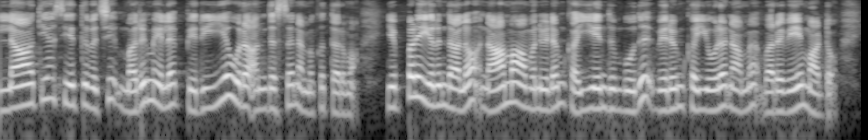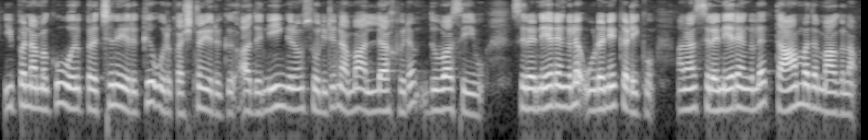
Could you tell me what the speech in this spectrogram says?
எல்லாத்தையும் சேர்த்து வச்சு மறுமையில பெரிய ஒரு அந்தஸ்தை நமக்கு தருவான். எப்படி இருந்தாலும் நாம அவனிடம் கையேந்தும் போது வெறும் கையோட நாம வரவே மாட்டோம். இப்போ நமக்கு ஒரு பிரச்சனை இருக்கு ஒரு கஷ்டம் இருக்கு. அது நீங்கணும் சொல்லிட்டு நம்ம அல்லாஹ்விடம் துவா செய்வோம். சில நேரங்களில் உடனே கிடைக்கும். ஆனால் சில நேரங்களில் தாமதமாகலாம்.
